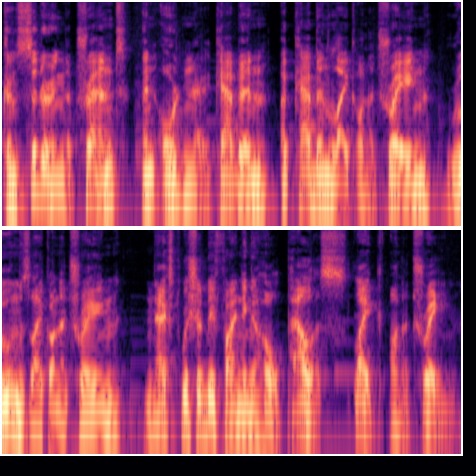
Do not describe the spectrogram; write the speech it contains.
Considering the trend, an ordinary cabin, a cabin like on a train, rooms like on a train, Next, we should be finding a whole palace, like on a train.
